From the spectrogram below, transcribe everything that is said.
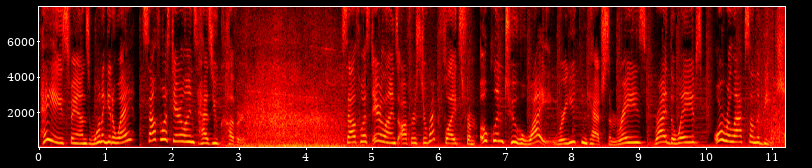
Hey A's fans, want to get away? Southwest Airlines has you covered. Southwest Airlines offers direct flights from Oakland to Hawaii, where you can catch some rays, ride the waves, or relax on the beach.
